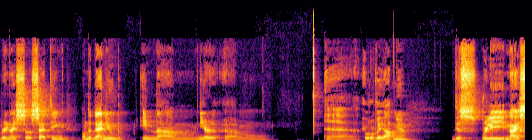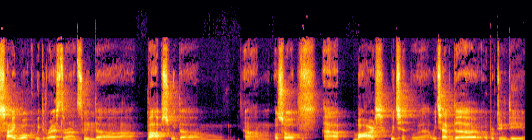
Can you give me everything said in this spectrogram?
very nice uh, setting on the danube in um, near um, uh, Eurovea. Yeah. This really nice sidewalk with restaurants, mm-hmm. with uh, pubs, with um, um, also uh, bars, which uh, which have the opportunity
